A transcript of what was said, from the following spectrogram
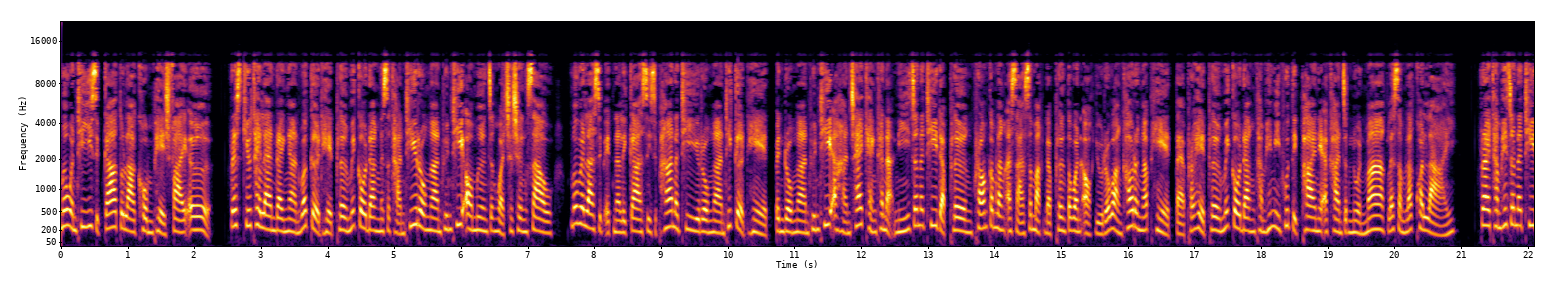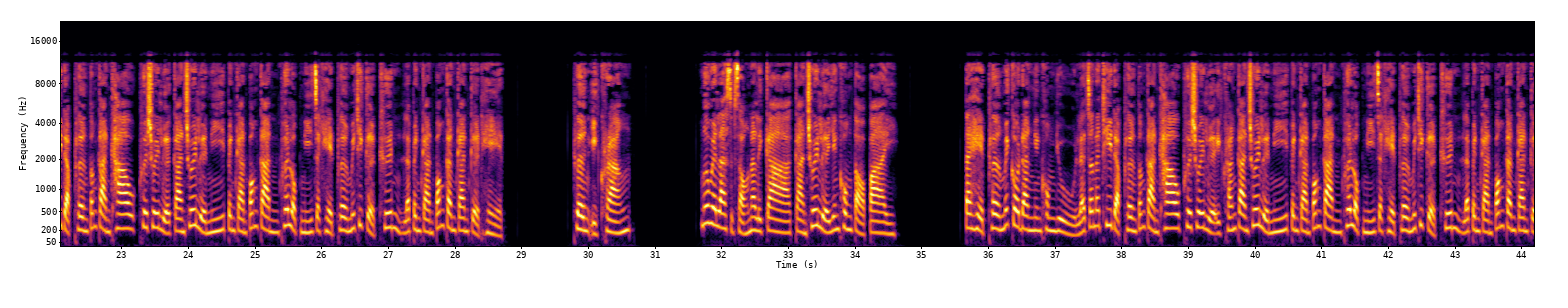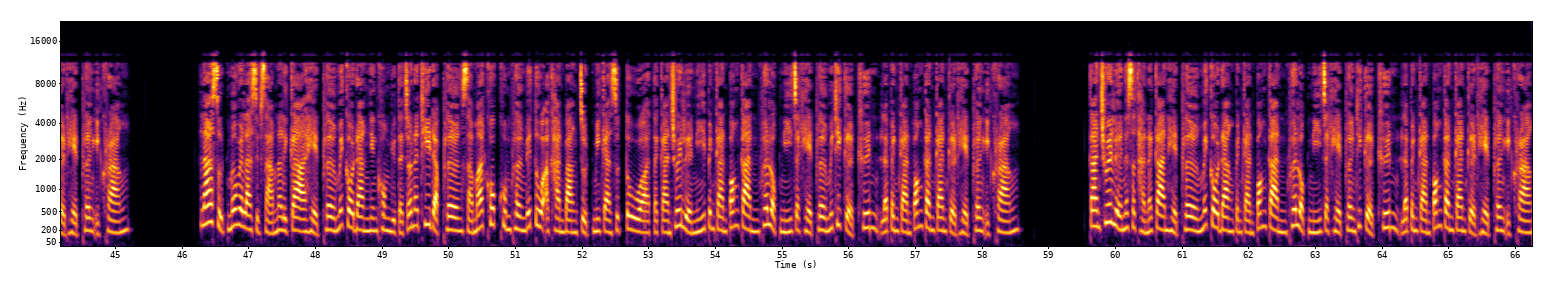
เมื่อวันที่ 29 ตุลาคมเพจ Fire Rescue Thailand รายงานว่าเกิดเหตุเพลิงไม่โกดังในสถานที่โรงงานพื้นที่อเมืองจังหวัดเชิงเซา เมื่อเวลา 11นาฬิกา45 นาที โรงงานที่เกิดเหตุ เป็นโรงงานพื้นที่อาหารแช่แข็งขณะนี้เจ้าหน้าที่ดับเพลิง พร้อมกำลังอาสาสมัครดับเพลิงตะวันออกอยู่ระหว่างเข้าระงับเหตุ แต่เพราะเหตุเพลิงไม่โกดังทำให้มีผู้ติดภายในอาคารจำนวนมาก และสำลักควันหลายรายทำให้เจ้าหน้าที่ดับเพลิงต้องการเข้า เพื่อช่วยเหลือการช่วยเหลือนี้เป็นการป้องกัน เพื่อหลบหนีจากเหตุเพลิงไม่ที่เกิดขึ้น และเป็นการป้องกันการเกิดเหตุ เพลิงอีกครั้ง เมื่อเวลา 12 นาฬิกาการช่วยเหลือยังคงต่อไป แต่เหตุเพลิงไม่โกดังยังคงอยู่ และเจ้าหน้าที่ดับเพลิงต้องการเข้าเพื่อช่วยเหลืออีกครั้งการช่วยเหลือนี้เป็นการป้องกันเพื่อหลบหนีจากเหตุเพลิงไม่ที่เกิดขึ้น และเป็นการป้องกันการเกิดเหตุเพลิงอีกครั้งล่าสุดเมื่อเวลา 13 นาฬิกาเหตุเพลิงไม่โกดังยังคงอยู่แต่เจ้าหน้าที่ดับเพลิง สามารถควบคุมเพลิงได้ตัวอาคารบางจุดมีการสุดตัว แต่การช่วยเหลือนี้เป็นการป้องกันเพื่อหลบหนีจากเหตุเพลิงไม่ที่เกิดขึ้น และเป็นการป้องกันการเกิดเหตุเพลิงอีกครั้ง การช่วยเหลือในสถานการณ์เหตุเพลิงไม่โกดังเป็นการป้องกันเพื่อหลบหนีจากเหตุเพลิงที่เกิดขึ้น และเป็นการป้องกันการเกิดเหตุเพลิงอีกครั้ง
